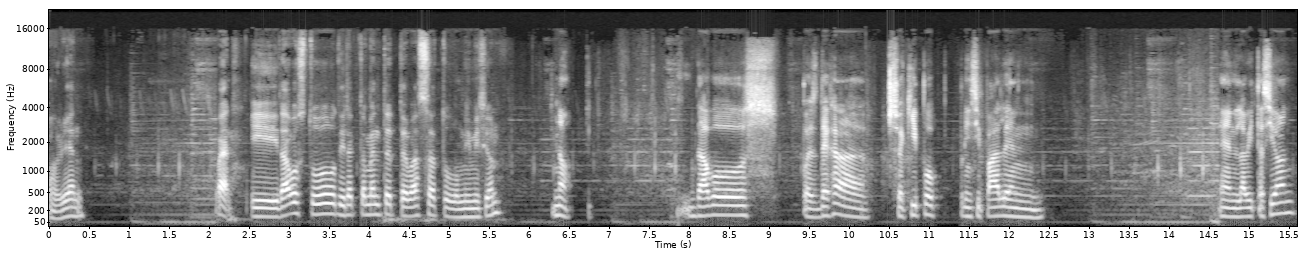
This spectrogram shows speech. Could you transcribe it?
Muy bien. Bueno, y Davos, ¿tú directamente te vas a tu mi misión? No. Davos, pues deja su equipo principal en en la habitación.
